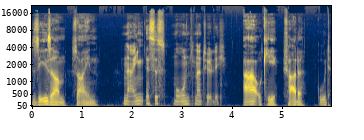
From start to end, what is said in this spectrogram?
Sesam sein. Nein, es ist Mohn natürlich. Ah, okay, schade, gut.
